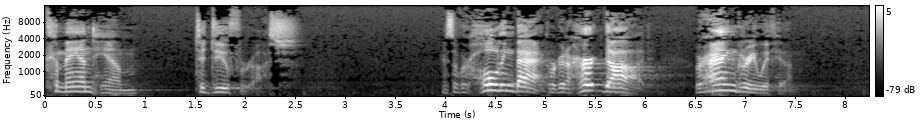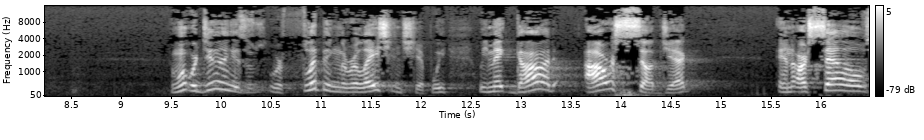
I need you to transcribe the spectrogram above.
command him to do for us. And so we're holding back. We're going to hurt God. We're angry with him. And what we're doing is we're flipping the relationship. We, we make God our subject and ourselves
